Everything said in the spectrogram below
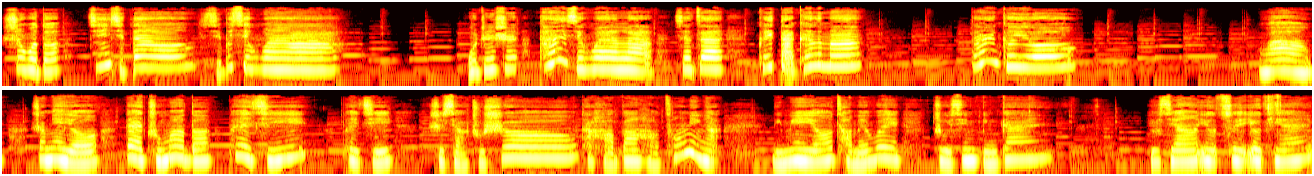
是我的。惊喜蛋哦，喜不喜欢啊？我真是太喜欢了！现在可以打开了吗？当然可以喽！哇哦，上面有戴厨帽的佩奇，佩奇是小厨师哦，他好棒好聪明啊！里面有草莓味主心饼干，又香又脆又甜。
